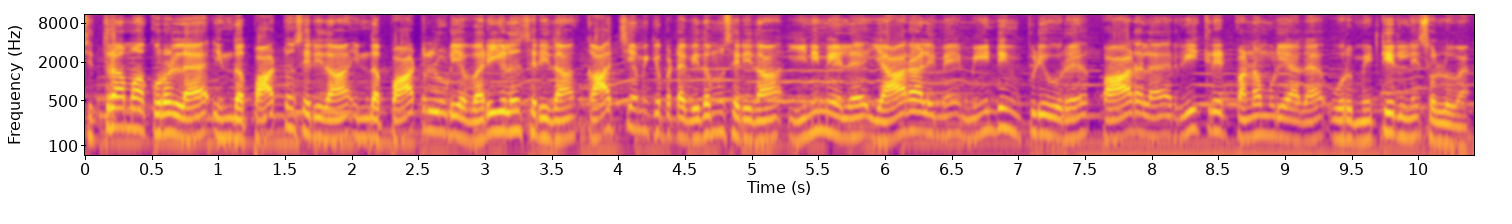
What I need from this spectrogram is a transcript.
சித்ராமா குரல்ல இந்த பாட்டும் சரிதான் இந்த பாடலுடைய வரிகளும் சரிதான் காட்சி அமைக்கப்பட்ட விதமும் சரிதான். இனிமேல் யாராலுமே மீண்டும் இப்படி ஒரு பாடலை ரீக்ரியேட் பண்ண முடியாத ஒரு மெட்டீரியல்னே சொல்லுவேன்.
